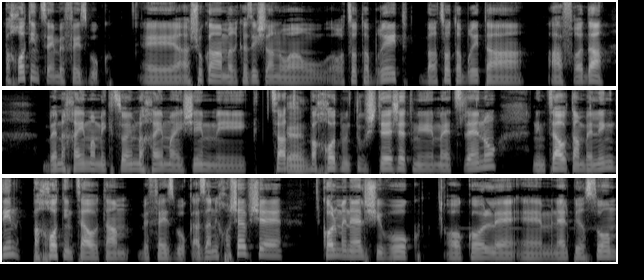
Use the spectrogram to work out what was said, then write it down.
פחות נמצאים בפייסבוק. Uh, השוק המרכזי שלנו הוא ארה"ב, בארה"ב ההפרדה בין החיים המקצועיים לחיים האישיים היא קצת כן. פחות מטושטשת מאצלנו, נמצא אותם בלינקדין, פחות נמצא אותם בפייסבוק. אז אני חושב שכל מנהל שיווק או כל uh, uh, מנהל פרסום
